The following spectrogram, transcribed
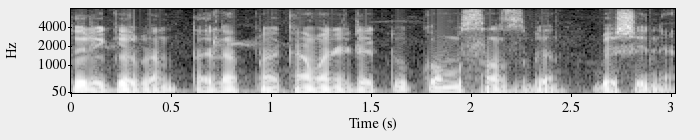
তৈরি করবেন তাহলে আপনার কামানিটা একটু কম সাঁচবেন, বেশি না।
